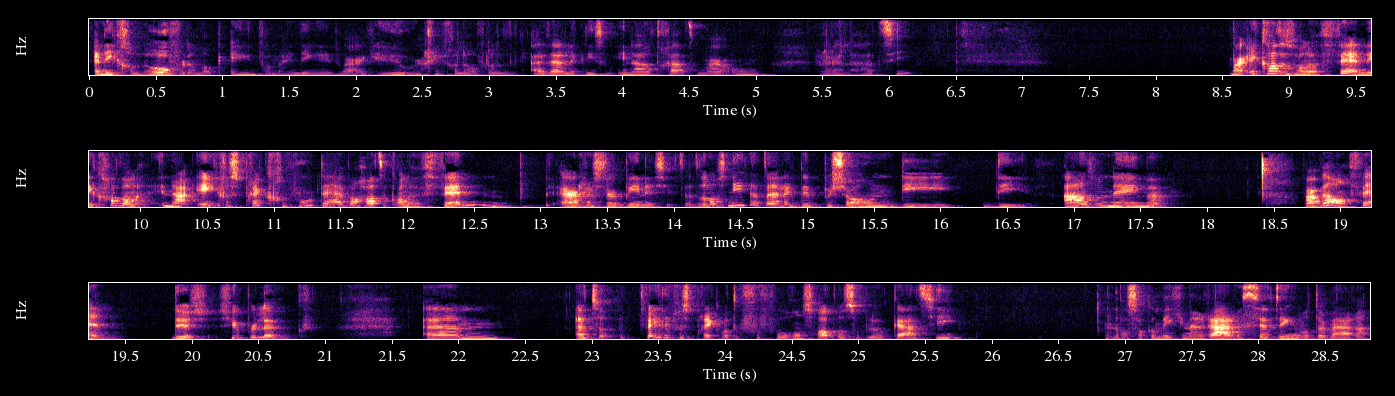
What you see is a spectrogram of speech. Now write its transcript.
En ik geloof er dan ook een van mijn dingen waar ik heel erg in geloof. Dat het uiteindelijk niet om inhoud gaat, maar om relatie. Maar ik had dus wel een fan. Ik had dan na één gesprek gevoerd te hebben, had ik al een fan ergens erbinnen zitten. Dat was niet uiteindelijk de persoon die, die aan zou nemen, maar wel een fan. Dus super leuk. Um, het, tweede gesprek wat ik vervolgens had was op locatie. En dat was ook een beetje een rare setting, want er waren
